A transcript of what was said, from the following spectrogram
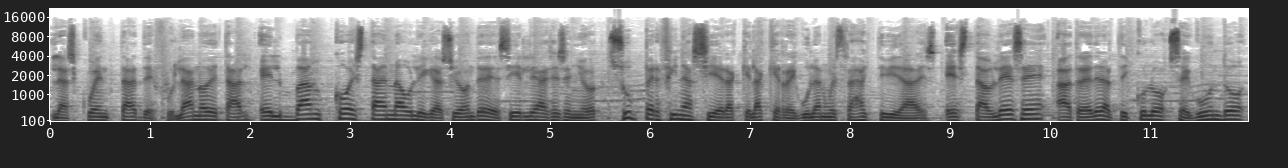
las cuentas de fulano de tal, el banco está en la obligación de decirle a ese señor superfinanciera, que es la que regula nuestras actividades, establece a través del artículo segundo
